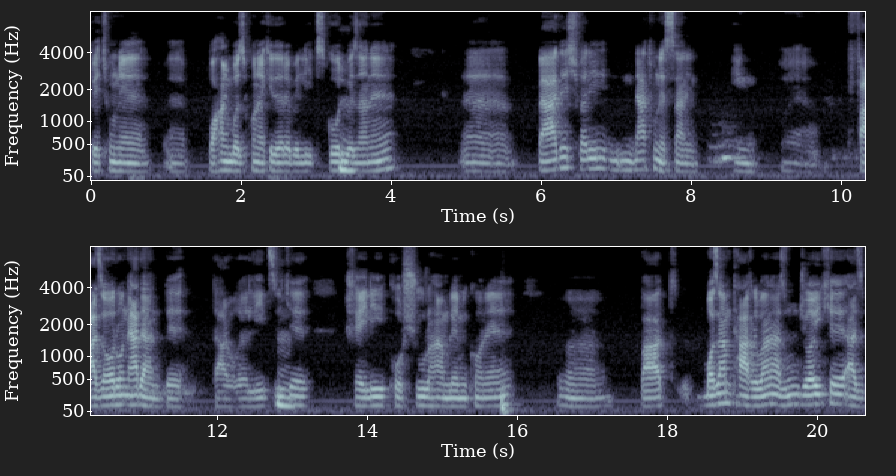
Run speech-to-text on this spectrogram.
بتونه با همین بازیکنه که داره به لیدز گل بزنه. بعدش ولی نتونستن این, این فضا رو ندن به در واقع لیدزی که خیلی پرشور حمله می‌کنه بعد بازم تقریبا از اون جایی که از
